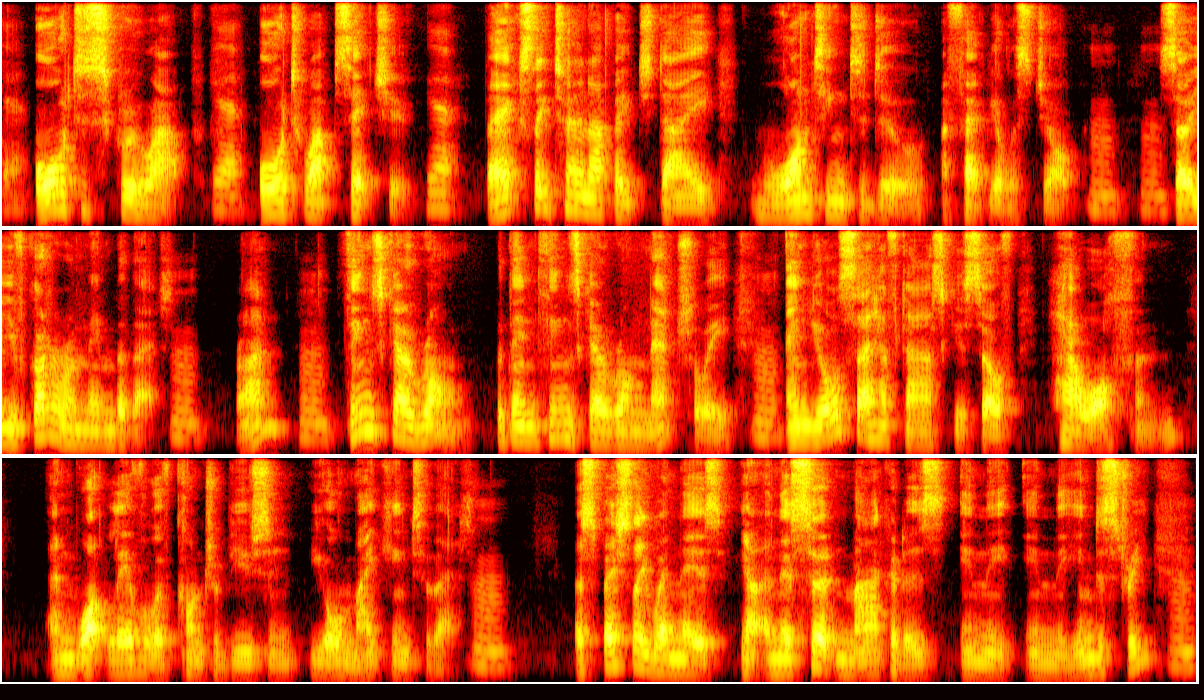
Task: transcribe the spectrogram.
Yeah. or to screw up Yeah. or to upset you. Yeah. They actually turn up each day wanting to do a fabulous job. Mm, mm, So you've got to remember that, Mm. right? Mm. Things go wrong, but then things go wrong naturally. Mm. And you also have to ask yourself how often and what level of contribution you're making to that. Mm, Especially when there's, you know, and there's certain marketers in the in the industry Mm.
